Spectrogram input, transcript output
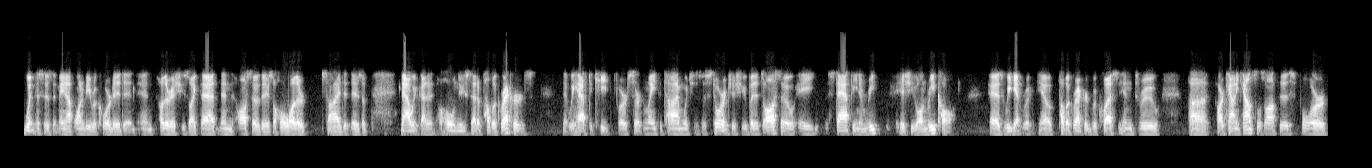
witnesses that may not want to be recorded and and other issues like that. And then also there's a whole other side that there's a now we've got a, a whole new set of public records that we have to keep for a certain length of time, which is a storage issue, but it's also a staffing and re- issue on recall as we get re- you know public record requests in through uh, our county counsel's office for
